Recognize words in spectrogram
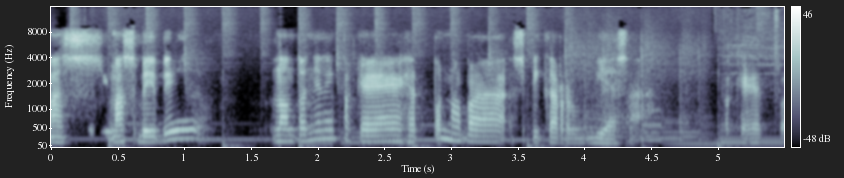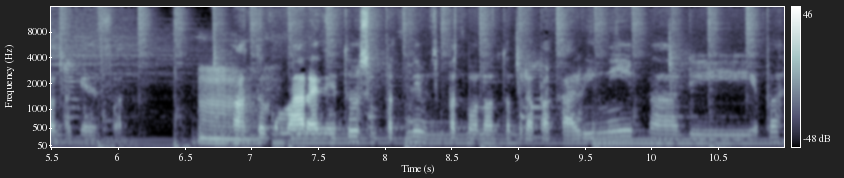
mas mas BB nontonnya nih pakai headphone apa speaker biasa? Pakai headphone pakai headphone. Hmm. waktu kemarin itu sempat nih sempat mau nonton berapa kali nih uh, di apa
